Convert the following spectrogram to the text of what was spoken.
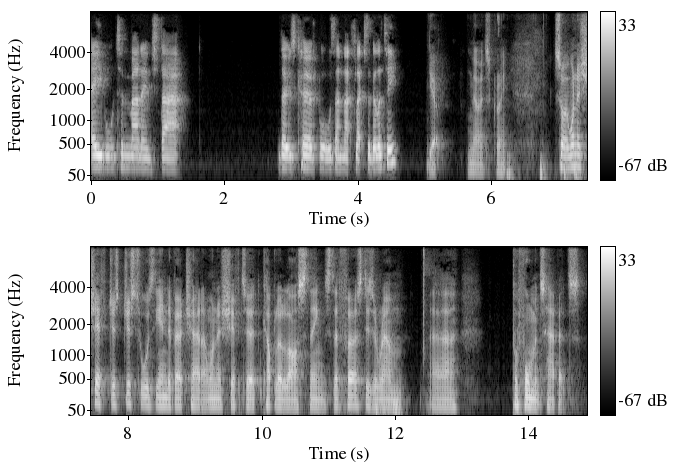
able to manage that those curveballs and that flexibility Yep. No, it's great. So I want to shift just, just towards the end of our chat. I want to shift to a couple of last things. The first is around, uh, performance habits.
